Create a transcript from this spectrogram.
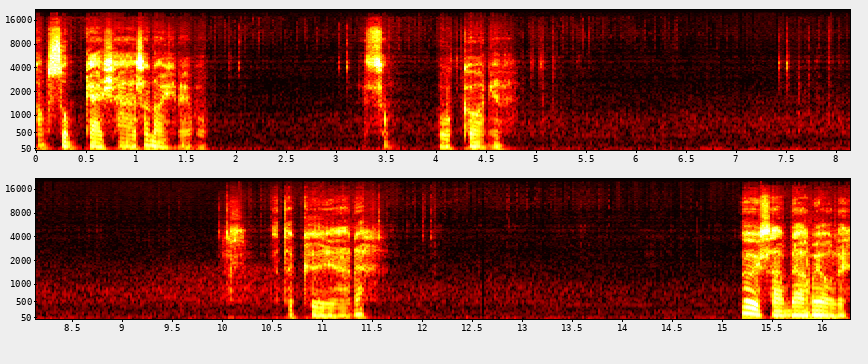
ต้องสุ่มกาชาซะหน่อยนะครับผมสุ่มอุปกรณ์เนี่ยนะ ตะเกียนะ เอ้ยสามดาวไม่ออกเลย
